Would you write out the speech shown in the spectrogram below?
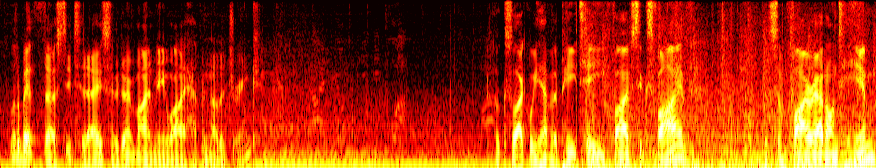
A little bit thirsty today, so don't mind me while I have another drink. Looks like we have a PT 565. Put some fire out onto him.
